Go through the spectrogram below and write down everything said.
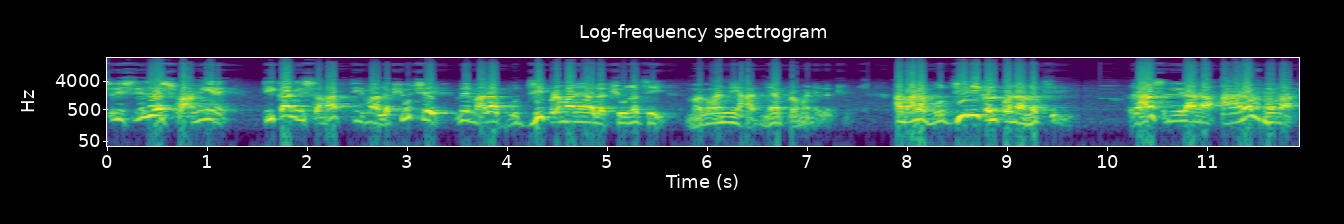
શ્રી શ્રીધર સ્વામીએ ટીકાની સમાપ્તિમાં લખ્યું છે, મેં મારા બુદ્ધિ પ્રમાણે આ લખ્યું નથી, ભગવાનની આજ્ઞા પ્રમાણે લખ્યું છે. આ મારા બુદ્ધિની કલ્પના નથી. રાસલીલાના આરંભમાં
